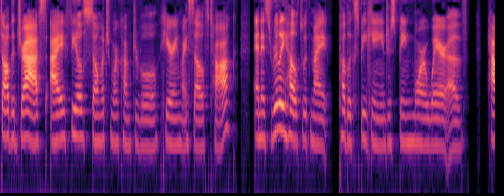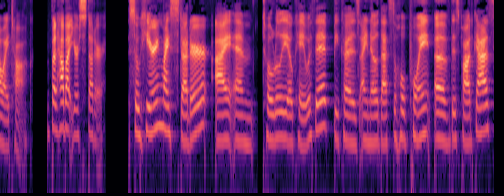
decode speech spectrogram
to all the drafts, I feel so much more comfortable hearing myself talk. And it's really helped with my public speaking and just being more aware of how I talk. But how about your stutter? So, hearing my stutter, I am totally okay with it because I know that's the whole point of this podcast.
